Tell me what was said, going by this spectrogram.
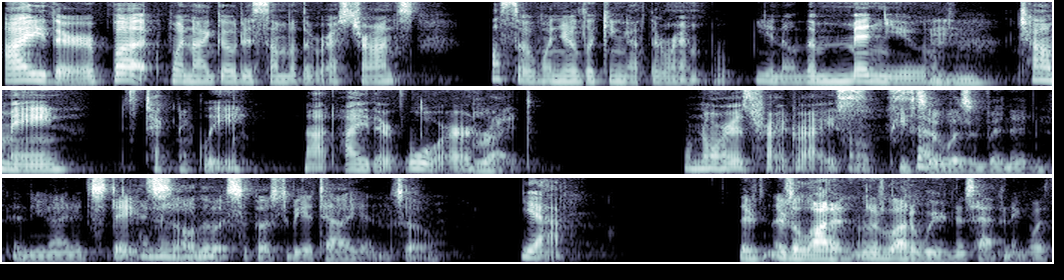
either, but when I go to some of the restaurants, also when you're looking at the you know, the menu, Mhm. chow mein is technically not either or, Right. nor is fried rice. Well, pizza So, was invented in the United States, I mean- although it's supposed to be Italian. So yeah, there's there's a lot of there's a lot of weirdness happening with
